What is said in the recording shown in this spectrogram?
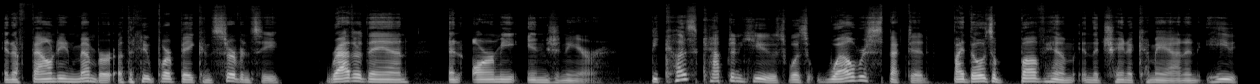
and a founding member of the Newport Bay Conservancy rather than an Army engineer. Because Captain Hughes was well respected by those above him in the chain of command, and he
